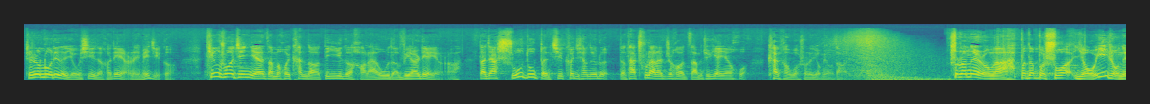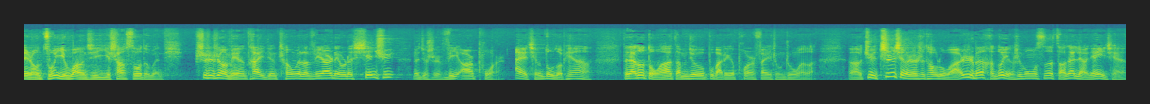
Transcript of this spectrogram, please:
真正落地的游戏的和电影呢也没几个。听说今年咱们会看到第一个好莱坞的 VR 电影啊，大家熟读本期科技相对论，等它出来了之后，咱们去验验货，看看我说的有没有道理。说到内容啊，不得不说有一种内容足以忘记以上所有的问题。事实证明，它已经成为了 VR 内容的先驱，那就是 VR porn 爱情动作片啊！大家都懂啊，咱们就不把这个 porn 翻译成中文了。呃，据知情人士透露啊，日本很多影视公司早在两年以前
